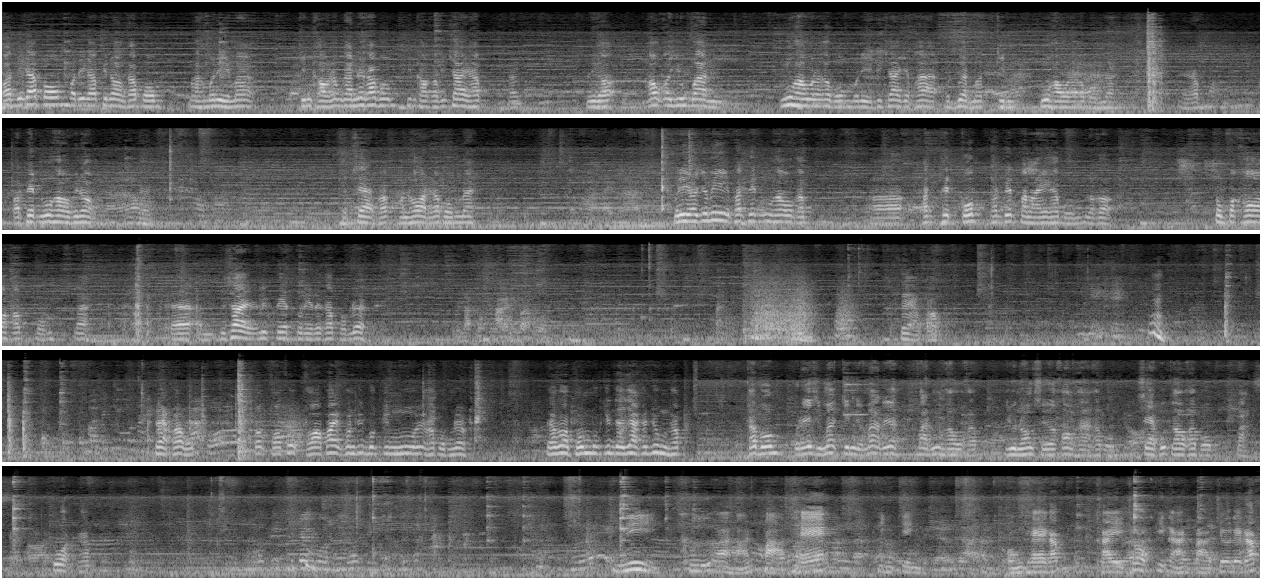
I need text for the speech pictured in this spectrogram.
สวัสดีครับผมสวัสดีครับพี่น้องครับผมมามื่อนี้มากินข้าวทำกันด้วยครับ ผมกินข้าวกับพี่ชายครับนี่ก็เขาก็อยู่บ้านงูเห่านะครับ ผมวันนี้พี่ชายจะพาเพื่อนๆมากินงูเห่านะครับผมนะนะครับผัดเผ็ดงูเห่าพี่น้องแซ่บๆครับมันทอดครับผมนะวันนี้เราจะมีผัดเผ็ดงูเห่าครับผัดเผ็ดกบผัดเผ็ดปลาไหลครับ ผมแล้วก็ต้มปลาคอครับผมนะแต่อันพี่ชายรีเควสตัวนี้นะครับ ผมเด้อ รับลูกค้าดีกว่าแซ่บครับอืมแซ่บครับผมต้องขอขออภัยคนที่บอกกินงูด้วยครับผมเนี่ยแต่ว่าผมบอกกินแต่ยากกระยุ่งครับ ครับผมคนไหนสิมากินกับมากเลยบ้านงูเฮาครับ อยู่หน้องเสือข้องหาครับผมแซ่บพุกเกาครับผมมาตรวจครับ นี่คืออาหารป่าแท้จริงๆ ของแท้ครับ ใครชอบกินอาหารป่าเชิญเลยครับ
